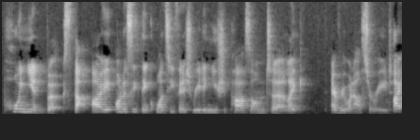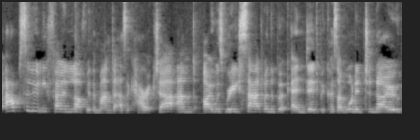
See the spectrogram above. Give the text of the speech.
poignant books that I honestly think once you finish reading you should pass on to like everyone else to read. I absolutely fell in love with Amanda as a character and I was really sad when the book ended because I wanted to know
